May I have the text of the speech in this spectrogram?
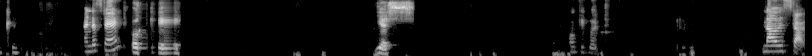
Okay. understand? Okay. Yes. Okay, good. Now we start.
